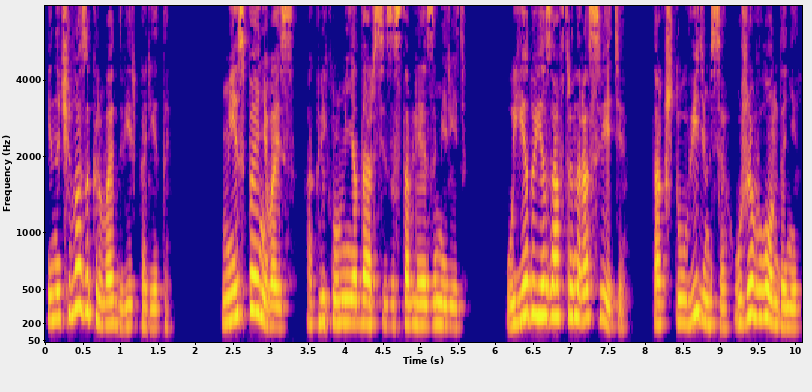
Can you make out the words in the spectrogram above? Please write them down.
и начала закрывать дверь кареты. «Мисс Пеннивайс», — окликнул меня Дарси, заставляя замереть, — «уеду я завтра на рассвете, так что увидимся уже в Лондоне».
